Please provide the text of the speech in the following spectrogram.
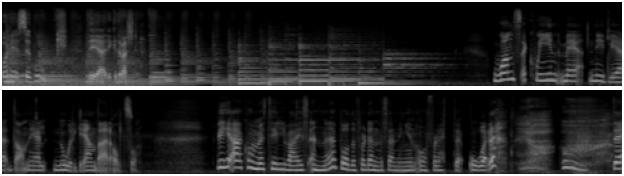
og lese bok, det er ikke det verste. Once a Queen med nydelige Daniel Nordgren der, altså. Vi er kommet til veis ende, både for denne sendingen og for dette året. Det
